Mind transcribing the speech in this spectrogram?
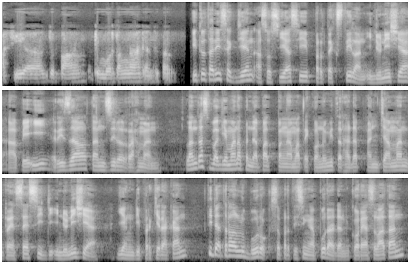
Asia, Jepang, Timur Tengah dan sebagainya. Itu tadi Sekjen Asosiasi Pertekstilan Indonesia API Rizal Tanzil Rahman. Lantas bagaimana pendapat pengamat ekonomi terhadap ancaman resesi di Indonesia yang diperkirakan tidak terlalu buruk seperti Singapura dan Korea Selatan?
